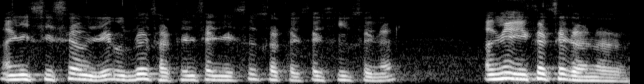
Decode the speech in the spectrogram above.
आणि तिसरं म्हणजे उद्धव ठाकरेंच्या नेतृत्वाकरता शिवसेना. आम्ही एकत्र राहणार आहोत.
